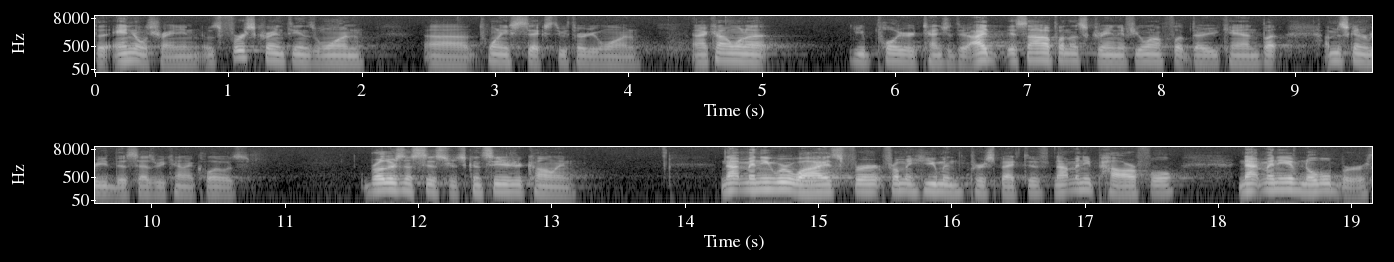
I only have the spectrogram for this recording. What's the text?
the annual training. It was 1 Corinthians 1, uh, 26 through 31. And I kind of want to you pull your attention to. I, it's not up on the screen. If you want to flip there, you can. But I'm just going to read this as we kind of close. Brothers and sisters, consider your calling. Not many were wise for, from a human perspective, not many powerful, not many of noble birth.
